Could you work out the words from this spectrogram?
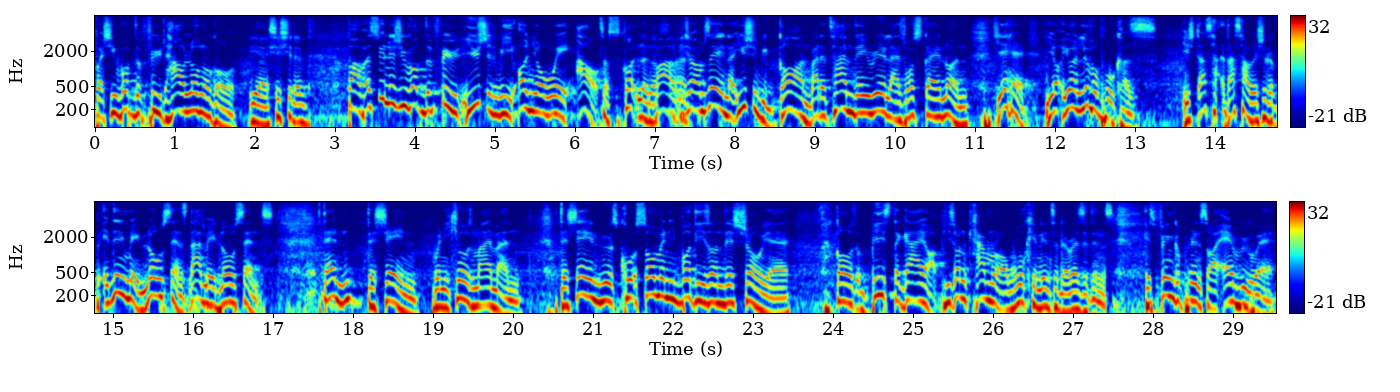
but she robbed the food how long ago? Yeah, she should have As soon as you rob the food, you should be on your way out to Scotland Wow, you know what I'm saying? Like you should be gone by the time they realize what's going on. Yeah, you're, you're in Liverpool, cuz. That's how, that's how it should have. It didn't make no sense. That made no sense. Then Dushane when he kills my man, Dushane who has caught so many bodies on this show, yeah, goes beats the guy up. He's on camera walking into the residence. His fingerprints are everywhere.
